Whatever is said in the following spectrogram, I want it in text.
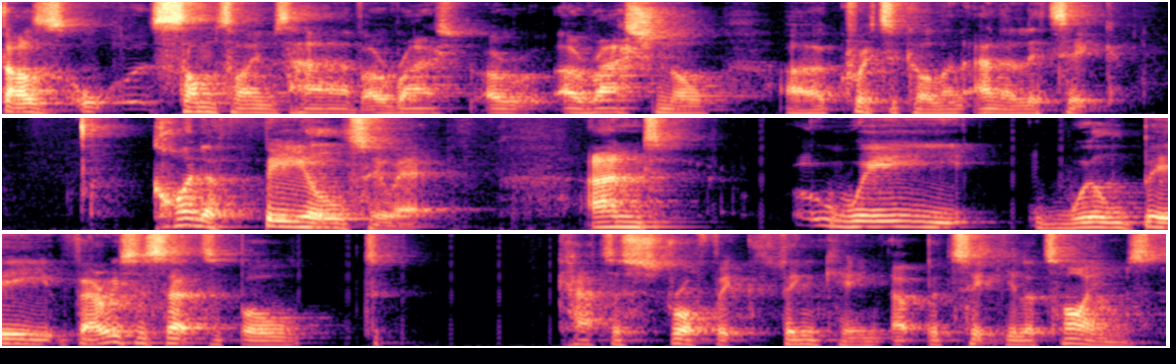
does sometimes have a, a, a rational, uh, critical, and analytic kind of feel to it. And we will be very susceptible to catastrophic thinking at particular times.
